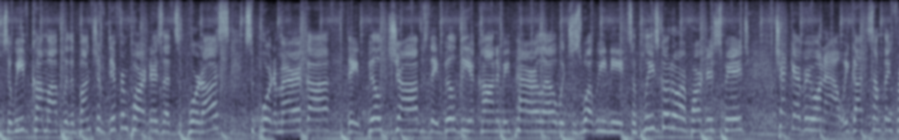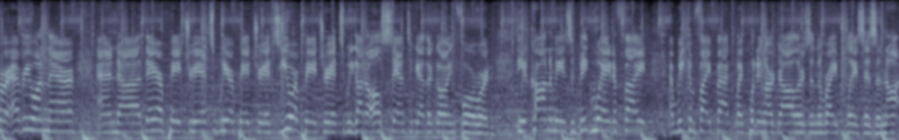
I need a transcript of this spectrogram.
So we've come up with a bunch of different partners that support us, support America. They build jobs, they build the economy parallel, which is what we need. So please go to our partners page, check everyone out. We got something for everyone there, and uh, they are patriots. We are patriots. You are patriots. We got to all stand together going forward. The economy is a big way to fight, and we can fight back by putting our dollars in the right places and not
